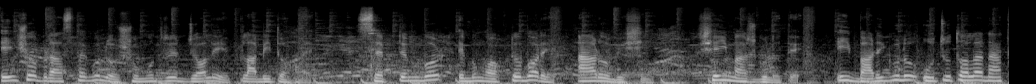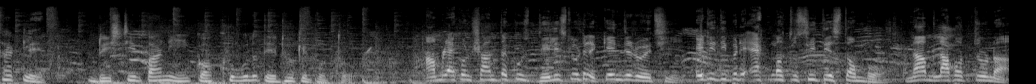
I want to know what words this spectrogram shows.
এইসব রাস্তাগুলো সমুদ্রের জলে প্লাবিত হয়। সেপ্টেম্বর এবং অক্টোবরে আরও বেশি, সেই মাসগুলোতে। এই বাড়িগুলো উঁচুতলা না থাকলে বৃষ্টির পানি কক্ষগুলোতে ঢুকে পড়তো। আমরা এখন সান্তাক্রুজ ডেলি স্লোটের কেন্দ্রে রয়েছি। এটি দ্বীপের একমাত্র স্মৃতিস্তম্ভ। নাম লাপত্রনা।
